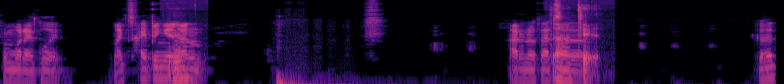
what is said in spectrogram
from what I played. Like typing it, yeah. I don't I don't know if that's uh, a... to, Go ahead.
